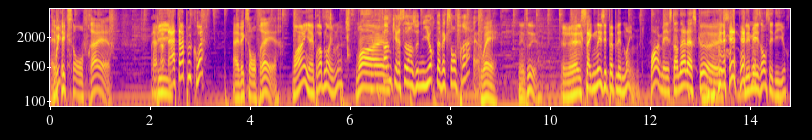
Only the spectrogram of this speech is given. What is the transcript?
avec Oui. son frère. Euh, Puis- Attends un peu quoi? Avec son frère. Ouais, il y a un problème, là. Ouais. Une femme qui restait dans une yourte avec son frère? Ouais. Tu sais, Le, le Saguenay, c'est peuplé de même. Ouais, mais c'est en Alaska. euh, c'est- les maisons, c'est des yourtes.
